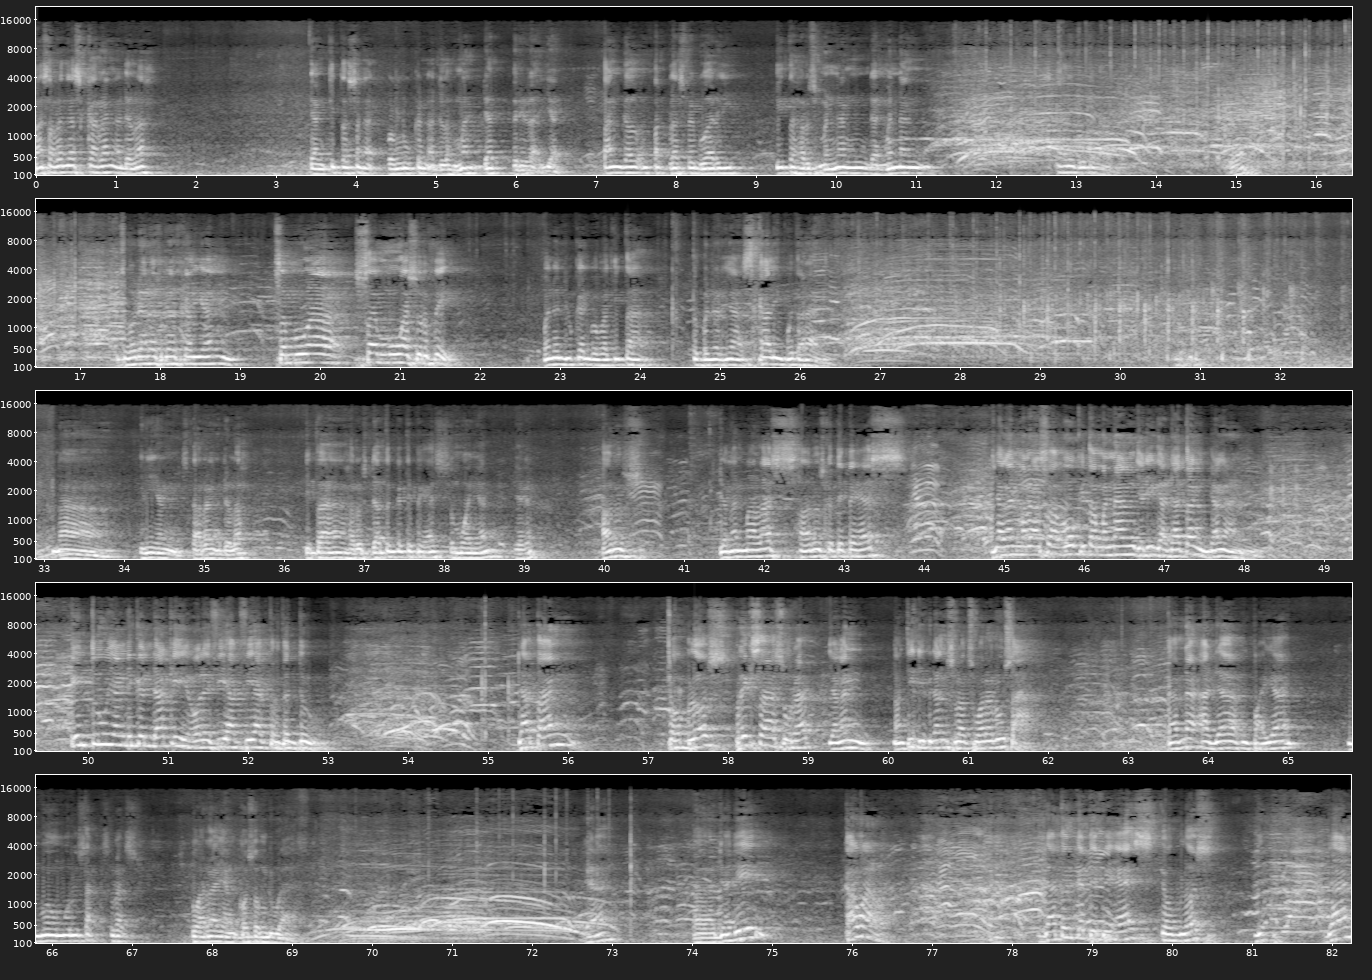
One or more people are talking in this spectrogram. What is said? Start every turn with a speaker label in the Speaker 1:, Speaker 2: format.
Speaker 1: Masalahnya sekarang adalah yang kita sangat perlukan adalah mandat dari rakyat. Tanggal 14 Februari kita harus menang dan menang sekali putaran. Ya. Saudara-saudara sekalian, semua semua survei menunjukkan bahwa kita sebenarnya sekali putaran. Nah, ini yang sekarang adalah kita harus datang ke TPS semuanya, ya kan? Harus jangan malas, harus ke TPS. Jangan merasa oh kita menang jadi nggak datang, jangan. Itu yang dikendaki oleh pihak-pihak tertentu. Datang, coblos, periksa surat, jangan nanti dibilang surat suara rusak. Karena ada upaya mau merusak surat suara yang 02. Ya. Uh, jadi kawal datang ke TPS coblos dan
